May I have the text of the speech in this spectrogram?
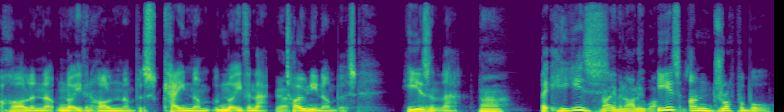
Haaland, not even Haaland numbers, Kane numbers, not even that, Toney numbers, he isn't that. nah, But he is. not even Ali He is undroppable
